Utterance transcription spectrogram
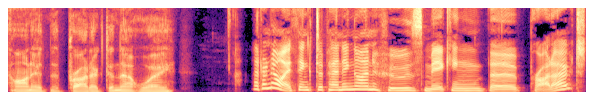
on it, the product in that way. I don't know. I think depending on who's making the product,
